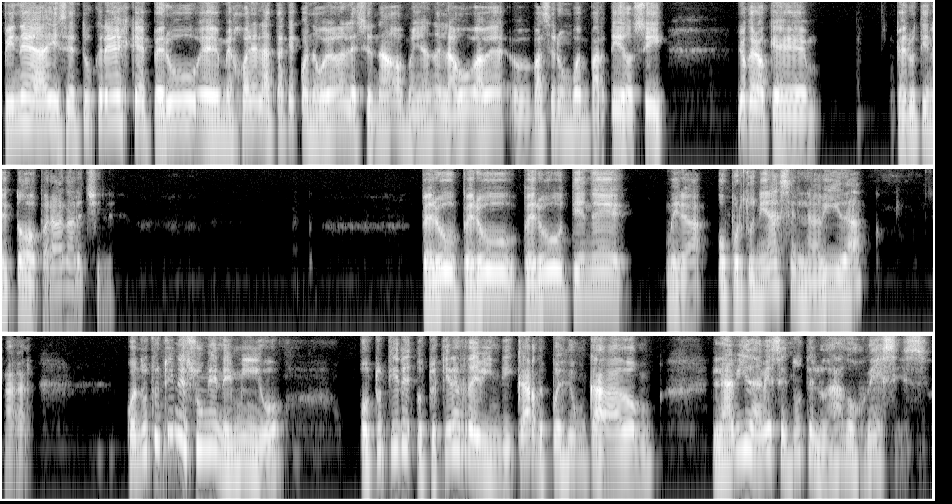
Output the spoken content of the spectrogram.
Pineda dice, ¿tú crees que Perú eh, mejora el ataque cuando vuelvan lesionados? Mañana la U va a, ver, va a ser un buen partido. Sí, yo creo que Perú tiene todo para ganar a Chile. Perú, Perú, Perú tiene, mira, oportunidades en la vida. A ver, cuando tú tienes un enemigo, o tú, o tú quieres reivindicar después de un cagadón, la vida a veces no te lo da dos veces.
